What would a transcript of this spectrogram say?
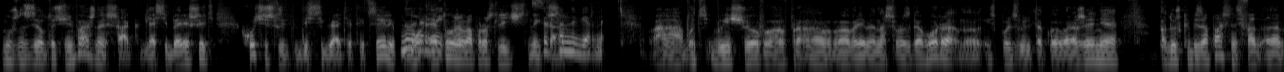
нужно сделать очень важный шаг для себя решить, хочешь ли ты достигать этой цели. Ну, Но наверное, это уже вопрос личный. как. Совершенно верно. А вот вы еще во время нашего разговора э, использовали такое выражение «подушка безопасности». э,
